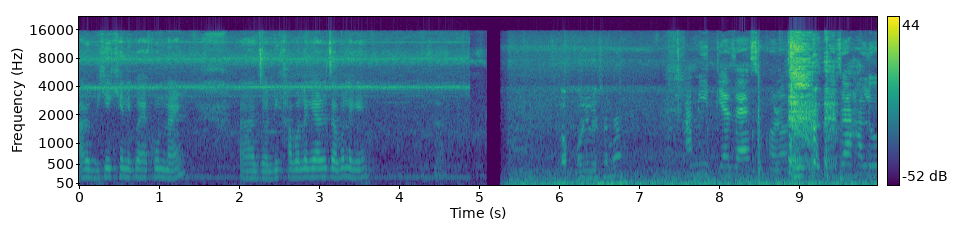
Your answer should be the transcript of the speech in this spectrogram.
আৰু বিশেষ সেনেকুৱা একো নাই। জলদি খাব লাগে আৰু যাব লাগে। আমি এতিয়া যাই আছো ঘৰত। পূজা খালোঁ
